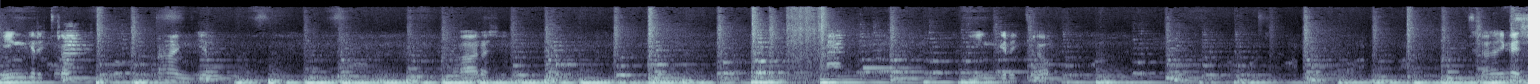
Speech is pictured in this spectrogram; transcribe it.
minggir cok. Anjir. Parah sih. Minggir cok. Salah guys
